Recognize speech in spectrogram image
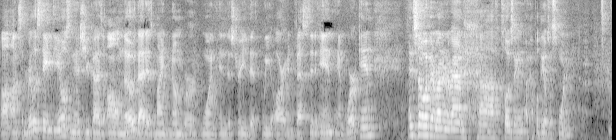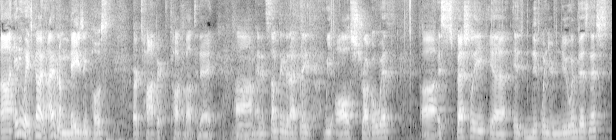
uh, on some real estate deals. And as you guys all know, that is my number one industry that we are invested in and work in. And so I've been running around uh, closing a couple deals this morning. Uh, anyways, guys, I have an amazing post or topic to talk about today. Um, and it's something that I think we all struggle with, uh, especially uh, when you're new in business.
